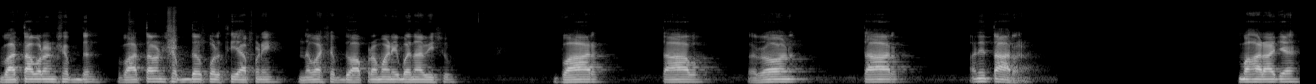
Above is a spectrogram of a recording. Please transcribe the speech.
વાતાવરણ શબ્દ. વાતાવરણ શબ્દ પરથી આપણે નવા શબ્દો આ પ્રમાણે બનાવીશું. વાર, તાવ, રણ, તાર અને તારણ. મહારાજા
